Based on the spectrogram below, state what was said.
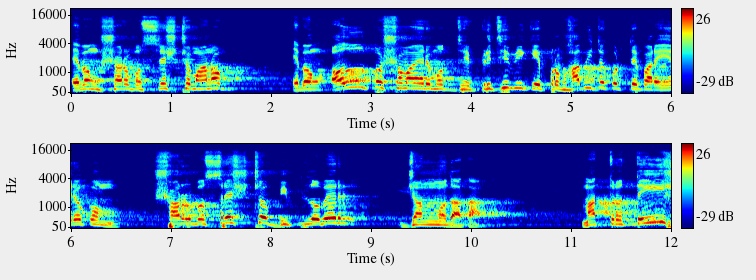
এবং সর্বশ্রেষ্ঠ মানব এবং অল্প সময়ের মধ্যে পৃথিবীকে প্রভাবিত করতে পারে এরকম সর্বশ্রেষ্ঠ বিপ্লবের জন্মদাতা। মাত্র তেইশ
